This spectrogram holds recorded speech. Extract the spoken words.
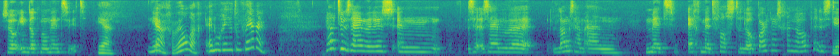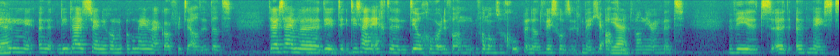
zo in dat moment zit. Ja. ja, geweldig. En hoe ging het toen verder? Nou, toen zijn we dus een, zijn we langzaamaan met, echt met vaste looppartners gaan lopen. Dus die, Ja. eh, die Duitser en die Roem- Roemeen waar ik over vertelde, dat, daar zijn we, die, die, zijn echt een deel geworden van, van onze groep. En dat wisselt zich een beetje af met wanneer we met wie het het, het, meest,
